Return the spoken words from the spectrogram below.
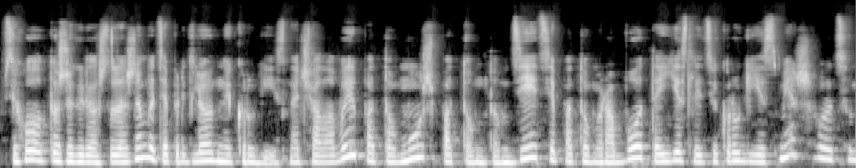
психолог тоже говорил, что должны быть определенные круги. Сначала вы, потом муж, потом там дети, потом работа. И если эти круги смешиваются,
